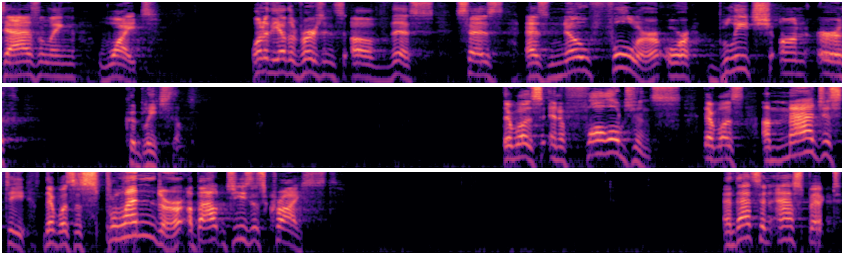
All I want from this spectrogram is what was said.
dazzling white. One of the other versions of this says, as no fuller or bleach on earth could bleach them. There was an effulgence, there was a majesty, there was a splendor about Jesus Christ. And that's an aspect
